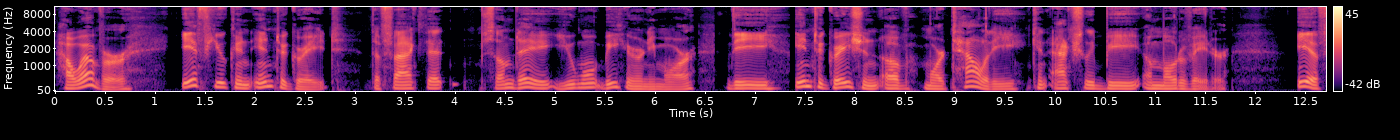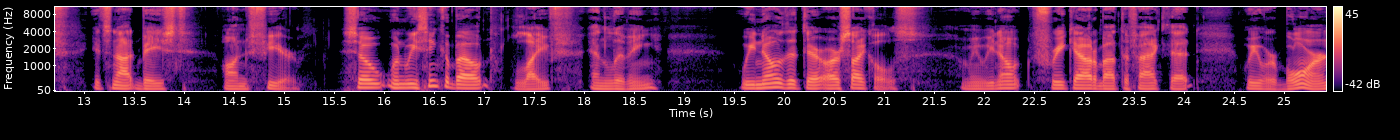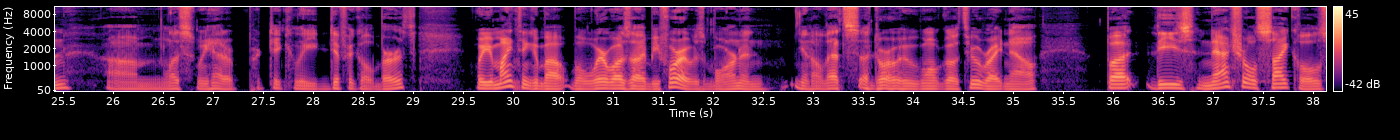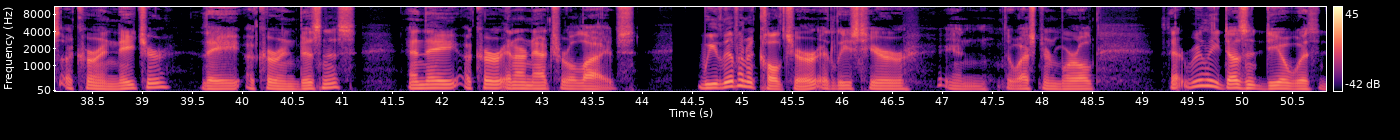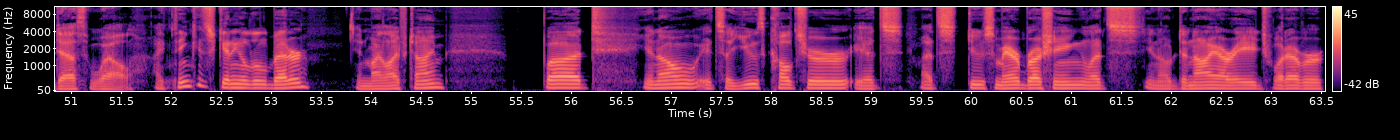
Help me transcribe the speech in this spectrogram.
However, if you can integrate the fact that someday you won't be here anymore, the integration of mortality can actually be a motivator if it's not based on fear. So, when we think about life and living, we know that there are cycles. I mean, we don't freak out about the fact that we were born um, unless we had a particularly difficult birth. Well, you might think about, well, where was I before I was born? And, you know, that's a door we won't go through right now. But these natural cycles occur in nature, they occur in business, and they occur in our natural lives. We live in a culture, at least here in the Western world, that really doesn't deal with death well. I think it's getting a little better in my lifetime, but you know, it's a youth culture. It's let's do some airbrushing, let's, you know, deny our age, whatever.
